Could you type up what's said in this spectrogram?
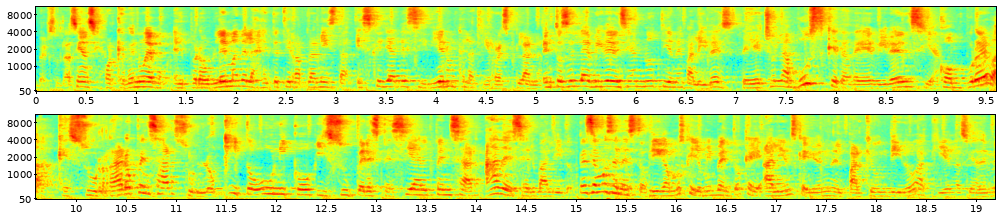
versus la ciencia. Porque de nuevo, el problema de la gente tierraplanista es que ya decidieron que la Tierra es plana. Entonces la evidencia no tiene validez. De hecho, la búsqueda de evidencia comprueba que su raro pensar, su loquito único y súper especial pensar ha de ser válido. Pensemos en esto. Digamos que yo me invento que hay aliens que viven en el parque hundido aquí en la Ciudad de México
